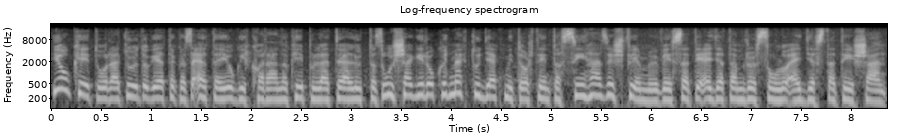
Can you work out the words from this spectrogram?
Jó két órát üldögéltek az ELTE jogi karának épülete előtt az újságírók, hogy megtudják, mi történt a Színház és Filmművészeti Egyetemről szóló egyeztetésen.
